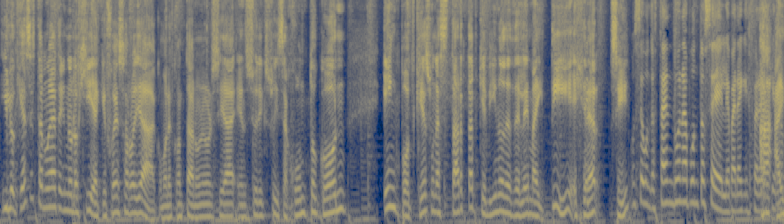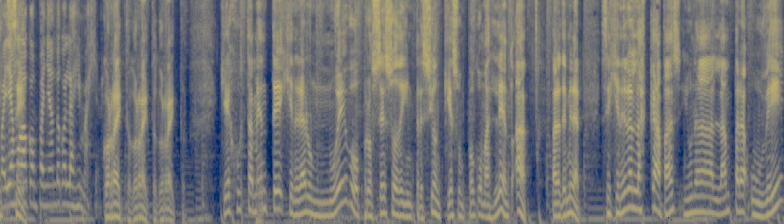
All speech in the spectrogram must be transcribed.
Y lo que hace esta nueva tecnología que fue desarrollada, como les contaba, en una universidad en Zurich, Suiza, junto con Inkpot, que es una startup que vino desde el MIT, es generar... Sí. Un segundo, está en duna.cl para que, para Ah, que nos vayamos sí. acompañando con las imágenes. Correcto, correcto, correcto. Que es justamente generar un nuevo proceso de impresión que es un poco más lento. Ah, para terminar, se generan las capas y una lámpara UV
